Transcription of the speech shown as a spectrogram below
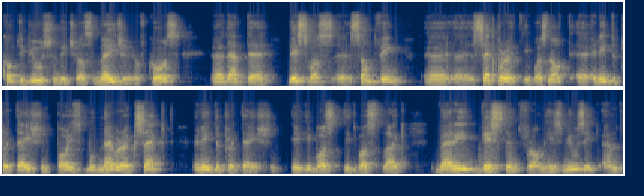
contribution, which was major, of course, uh, that this was something separate. It was not an interpretation. Boris would never accept an interpretation. It, it was it was like very distant from his music. And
